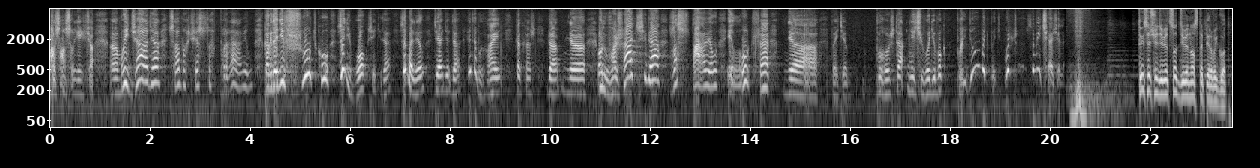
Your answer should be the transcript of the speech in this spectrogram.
Александра Сергеевича. Э, «Мой дядя самых честных правил, когда не в шутку занемог, знаете, да, заболел дядя, да, это бывает как раз, да. Э, Он уважать себя заставил, и лучше, э, понимаете, просто ничего не мог придумать, понимаете. Вот замечательно. 1991 год.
